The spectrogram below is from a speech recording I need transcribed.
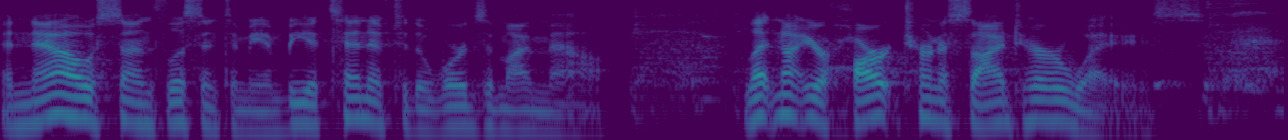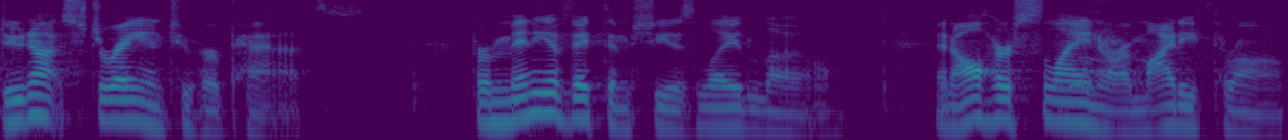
And now, sons, listen to me and be attentive to the words of my mouth. Let not your heart turn aside to her ways. Do not stray into her paths. For many a victim she is laid low, and all her slain are a mighty throng.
